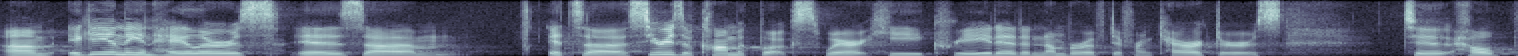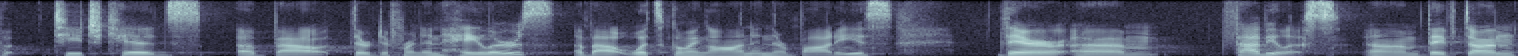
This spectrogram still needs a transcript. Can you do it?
Um, Iggy and the Inhalers is um, it's a series of comic books where he created a number of different characters to help teach kids about their different inhalers, about what's going on in their bodies, their um, fabulous. Um, they've done,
